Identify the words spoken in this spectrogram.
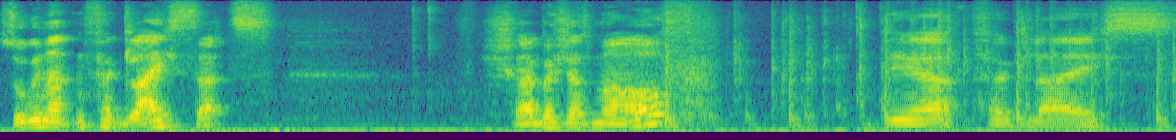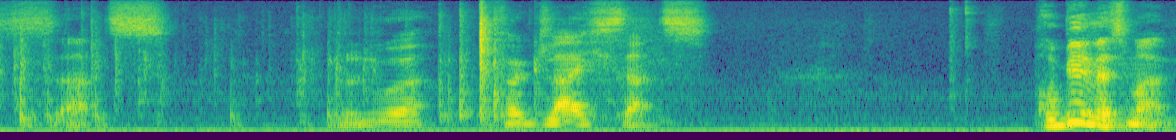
sogenannten Vergleichssatz. Ich schreibe euch das mal auf. Der Vergleichssatz. Oder nur Vergleichssatz. Probieren wir es mal.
